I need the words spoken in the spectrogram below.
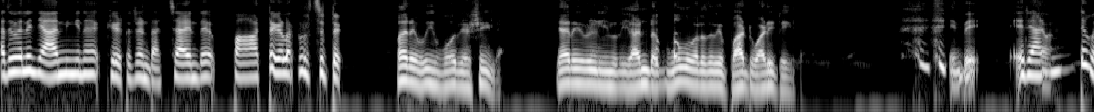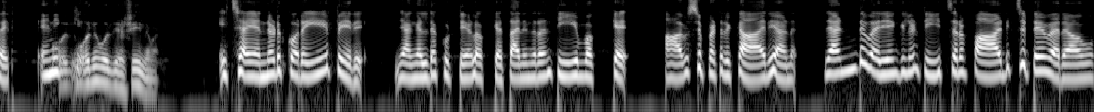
അതുപോലെ ഞാൻ ഇങ്ങനെ കേട്ടിട്ടുണ്ട് അച്ചായന്റെ പാട്ടുകളെ കുറിച്ചിട്ട്. രക്ഷയില്ല. ഞാൻ രണ്ട് മൂന്ന് കൊല്ലത്തിൽ പാട്ട് പാടിയിട്ടില്ല രണ്ട് വരി. എനിക്ക് ഒരു രക്ഷയില്ല. എന്നോട് കുറേ പേര് ഞങ്ങളുടെ കുട്ടികളൊക്കെ തനിനിറം ടീമൊക്കെ ആവശ്യപ്പെട്ടൊരു കാര്യമാണ്. രണ്ട് വരിയെങ്കിലും ടീച്ചർ പാടിച്ചിട്ടേ വരാവൂ.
